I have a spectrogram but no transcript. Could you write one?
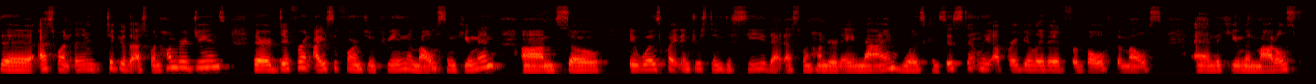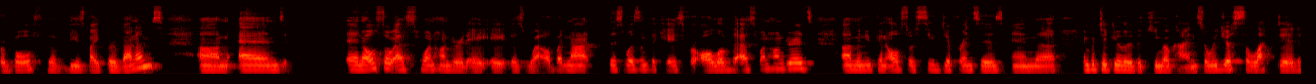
the S1, in particular the S100 genes, there are different isoforms between the mouse and human. Um, so it was quite interesting to see that S100A9 was consistently upregulated for both the mouse and the human models for both of these viper venoms. Um, and and also S100A8 as well, but not, this wasn't the case for all of the S100s. Um, and you can also see differences in the, in particular the chemokine. So we just selected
